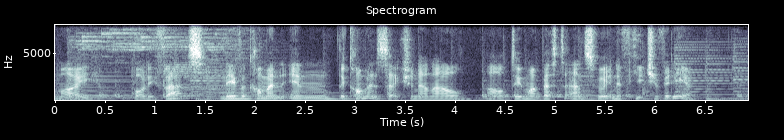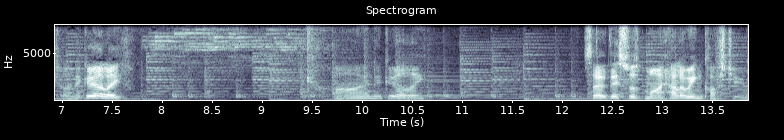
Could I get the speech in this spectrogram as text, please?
my body fats, leave a comment in the comment section and I'll I'll do my best to answer it in a future video. Kinda girly. Kinda girly. So this was my Halloween costume.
